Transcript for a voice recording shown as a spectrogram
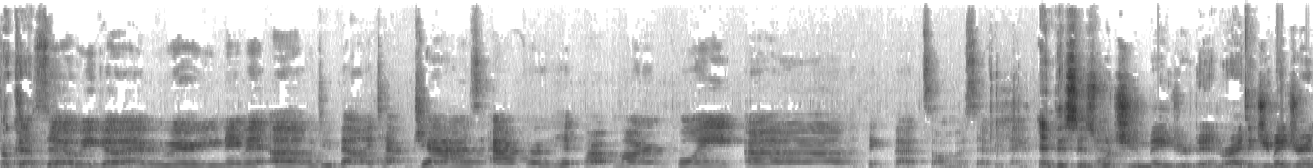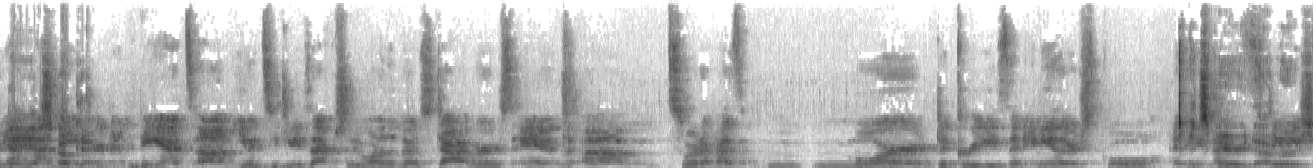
Okay. So we go everywhere, you name it. Um, we do ballet tap, jazz, Afro, hip hop, modern pointe. Um, I think that's almost everything. And this is Yeah. what you majored in, right? Did you major in yeah, dance? I okay. majored in dance. Um, UNCG is actually one of the most diverse and um, sort of has m- more degrees than any other school in the It's United very diverse, States.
